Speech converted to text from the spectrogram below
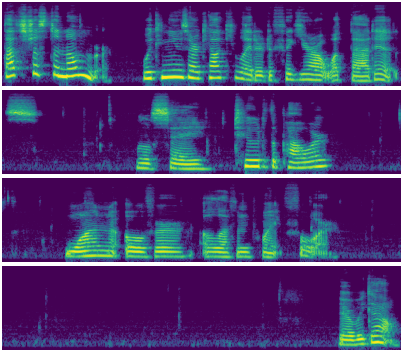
that's just a number. We can use our calculator to figure out what that is. We'll say 2 to the power 1 over 11.4. There we go.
